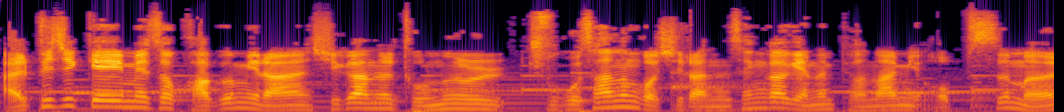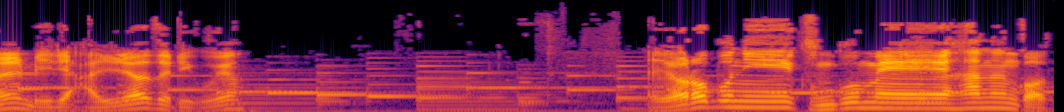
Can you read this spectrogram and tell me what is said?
RPG 게임에서 과금이란 시간을 돈을 주고 사는 것이라는 생각에는 변함이 없음을 미리 알려드리고요. 네, 여러분이 궁금해하는 것,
